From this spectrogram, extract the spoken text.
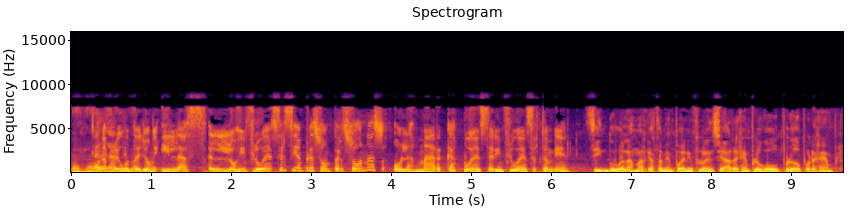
Una adelante, pregunta. John. ¿Y las, los influencers siempre son personas o las marcas pueden ser influencers también? sin duda las marcas también pueden influenciar. Ejemplo, GoPro, por ejemplo.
